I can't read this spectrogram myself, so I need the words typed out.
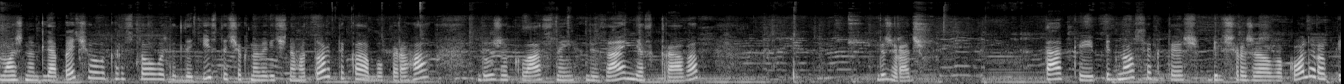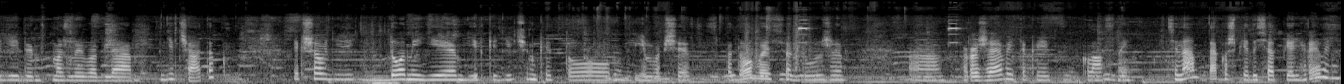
Можна для печива використовувати, для тістечок, новорічного тортика або пирога. Дуже класний дизайн, яскрава. Дуже раджу. Такий підносик теж більш рожевого кольору. Підійде, можливо, для дівчаток. Якщо в домі є дітки, дівчинки, то їм взагалі сподобається. Дуже рожевий, такий класний. Ціна також 55 гривень.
